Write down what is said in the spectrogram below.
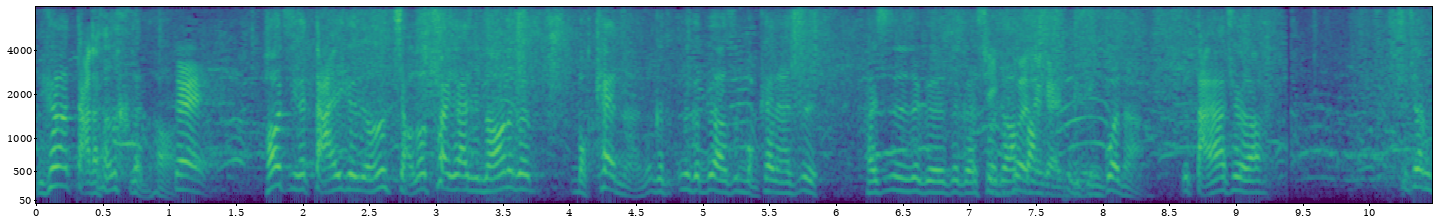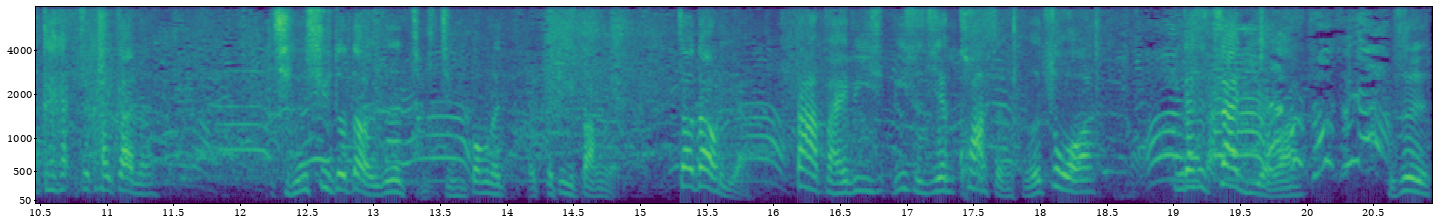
你看他打得很狠哈，对，好几个打一个，然后脚都踹下去，然后那个木坎啊，那个那个不知道是木坎还是还是这个这个塑胶棒那个警棍啊，就打下去了，就这样开开就开干了，情绪都到一个紧紧绷的的地方了。照道理啊，大白彼彼此之间跨省合作啊，应该是战友啊，可是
